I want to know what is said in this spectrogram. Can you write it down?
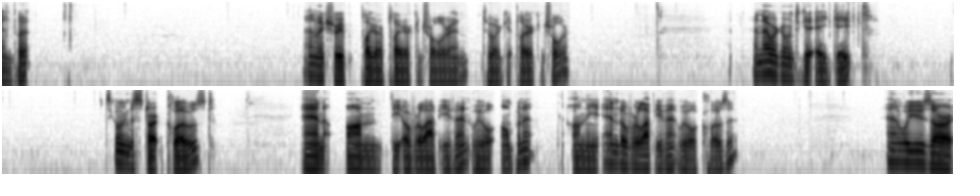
input. And make sure we plug our player controller in to our get player controller. And now we're going to get a gate. It's going to start closed. And on the overlap event, we will open it. On the end overlap event, we will close it. And we'll use our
